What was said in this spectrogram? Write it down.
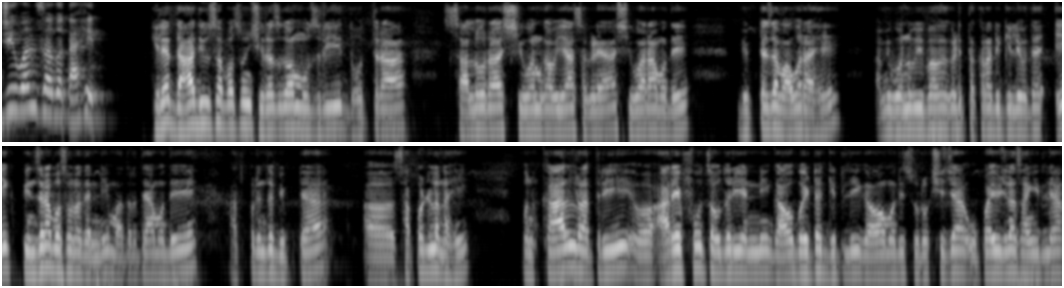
जीवन जगत आहेत. गेल्या दहा दिवसापासून शिरसगाव मोजरी धोत्रा सालोरा शिवणगाव या सगळ्या शिवारामध्ये बिबट्याचा वावर आहे. आम्ही वन विभागाकडे तक्रारी केली होत्या. एक पिंजरा बसवला त्यांनी मात्र त्यामध्ये आजपर्यंत बिबट्या सापडला नाही. पण काल रात्री आर एफ ओ चौधरी यांनी गाव बैठक घेतली. गावामध्ये सुरक्षेच्या उपाययोजना सांगितल्या.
